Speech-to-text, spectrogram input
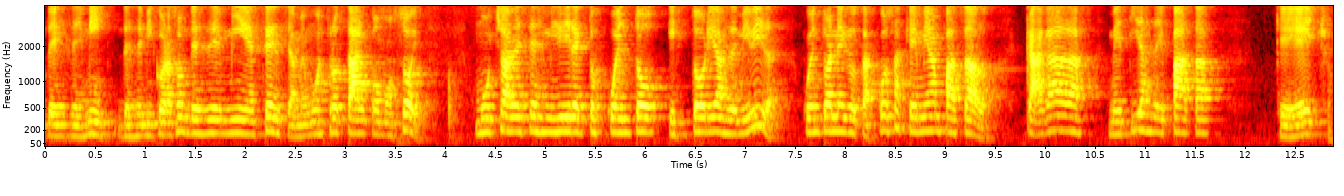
desde mí, desde mi corazón, desde mi esencia, me muestro tal como soy. Muchas veces en mis directos cuento historias de mi vida, cuento anécdotas, cosas que me han pasado, cagadas, metidas de pata que he hecho.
